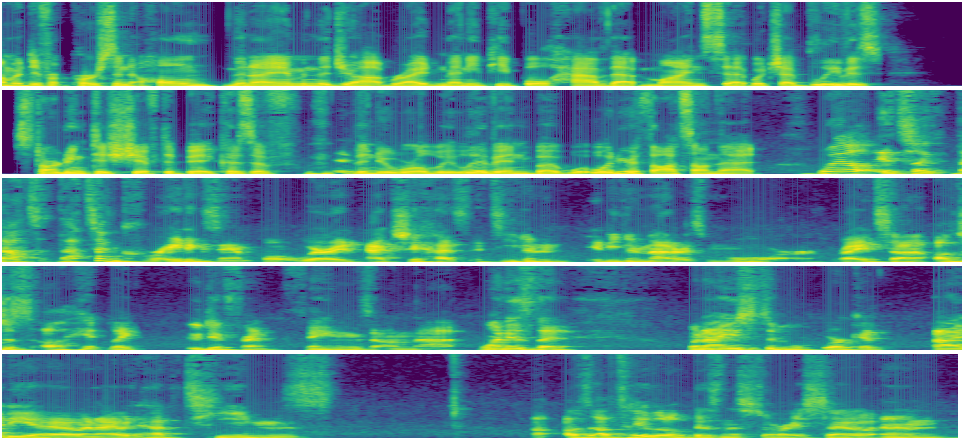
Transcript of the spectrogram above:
I'm a different person at home than I am in the job, right? Many people have that mindset, which I believe is starting to shift a bit because of the new world we live in. But what are your thoughts on that? Well, it's like that's that's a great example where it actually has it's even it even matters more, right? So I'll just I'll hit like two different things on that. One is that when I used to work at IDEO and I would have teams, I'll, I'll tell you a little business story. So um,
